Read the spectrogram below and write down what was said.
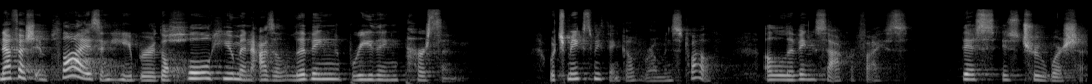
Nephesh implies in Hebrew the whole human as a living, breathing person, which makes me think of Romans 12, a living sacrifice. This is true worship,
